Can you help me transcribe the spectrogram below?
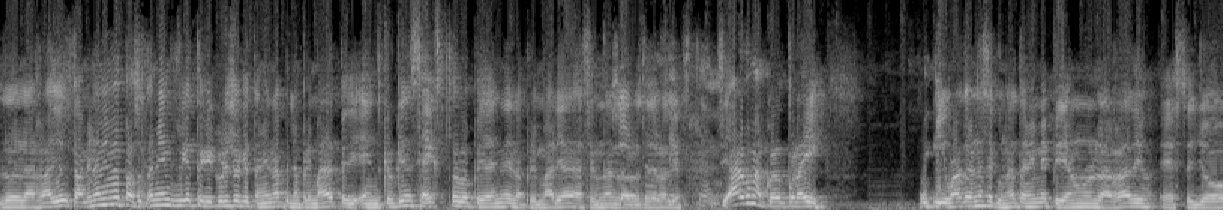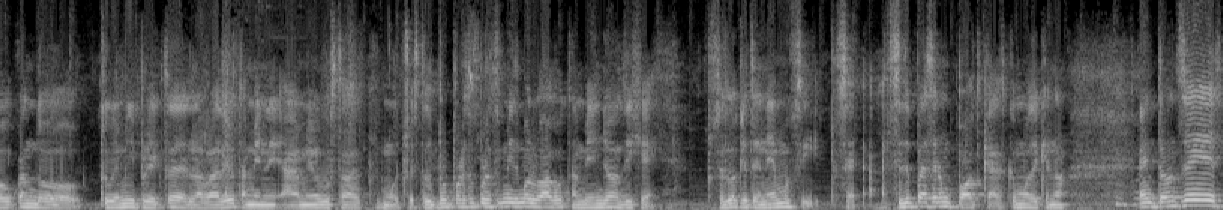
lo de la radio, también a mí me pasó también, fíjate qué curioso que también en la, primaria, pedí- en, creo que en sexto lo pedían en la primaria hacer una labor de radio. Sí, algo me acuerdo por ahí. Igual también en la secundaria también me pidieron uno en la radio. Este, yo cuando tuve mi proyecto de la radio también eh, a mí me gustaba pues, mucho esto. Por, por eso, por eso mismo lo hago también. Yo dije, pues es lo que tenemos y pues eh, así se puede hacer un podcast, como de que no. Entonces,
